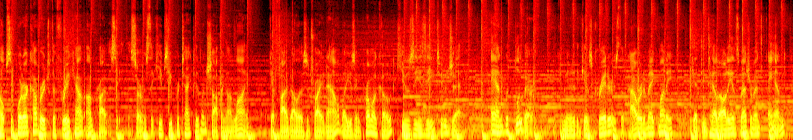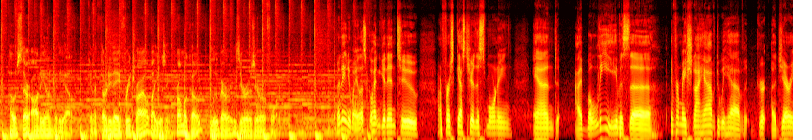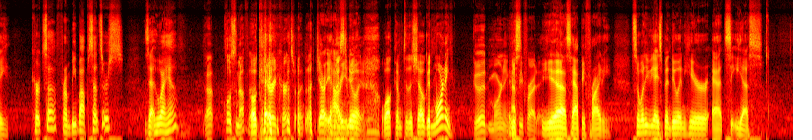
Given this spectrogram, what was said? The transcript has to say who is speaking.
Speaker 1: Help support our coverage with a free account on Privacy, the service that keeps you protected when shopping online. Get $5 to try it now by using promo code QZZ2J. And with Blueberry, the community that gives creators the power to make money, get detailed audience measurements, and host their audio and video. Get a 30 day free trial by using promo code Blueberry004.
Speaker 2: But anyway, let's go ahead and get into our first guest here this morning. And I believe is the information I have. Do we have Ger- uh, Jerry Kurtza from Bebop Sensors? Is that who I have?
Speaker 3: Uh, close enough. Uh,
Speaker 2: Okay.
Speaker 3: Jerry Kurtz.
Speaker 2: Jerry, how
Speaker 3: Nice
Speaker 2: are you doing?
Speaker 3: you.
Speaker 2: Welcome to the show. Good morning.
Speaker 3: good morning.
Speaker 2: Have
Speaker 3: Happy Friday.
Speaker 2: Yes, happy Friday. So, what have you guys been doing here at CES?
